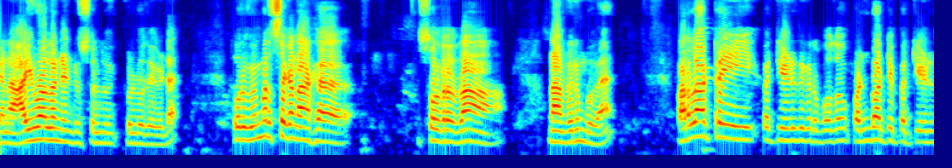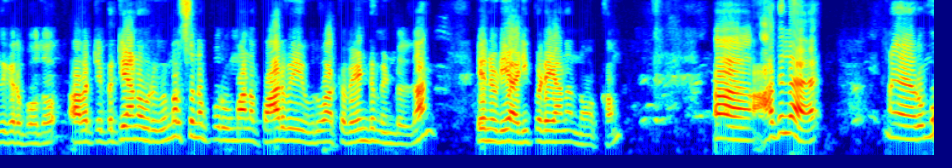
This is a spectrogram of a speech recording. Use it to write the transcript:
ஏன்னா ஆய்வாளன் என்று சொல்லி கொள்வதை விட ஒரு விமர்சகனாக சொல்கிறது தான் நான் விரும்புவேன். வரலாற்றை பற்றி எழுதுகிற போதோ பண்பாட்டை பற்றி எழுதுகிற போதோ அவற்றை பற்றியான ஒரு விமர்சனபூர்வமான பார்வையை உருவாக்க வேண்டும் என்பதுதான் என்னுடைய அடிப்படையான நோக்கம். அதில் ரொம்ப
